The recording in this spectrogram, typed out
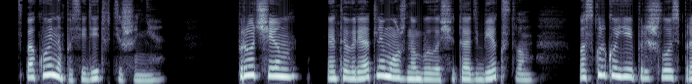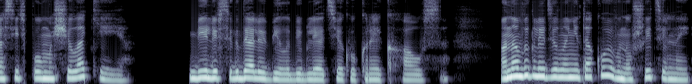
— спокойно посидеть в тишине. Впрочем, это вряд ли можно было считать бегством, поскольку ей пришлось просить помощи лакея. Билли всегда любила библиотеку Крейгхауса. Она выглядела не такой внушительной,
